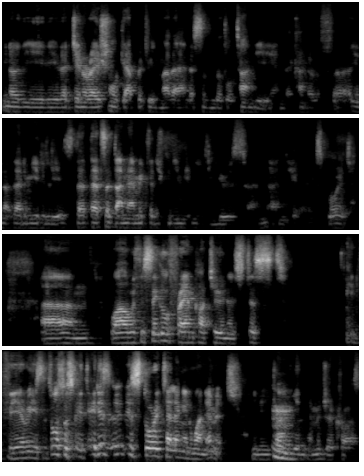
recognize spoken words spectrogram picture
you know the, the that generational gap between Mother Anderson and Little Thandi, and the kind of uh, you know that immediately is that that's a dynamic that you can immediately use and, and exploit. Um, while with a single frame cartoon, it's just it varies. It's also it, it is it is storytelling in one image. You, know, you can't mm. get an image across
